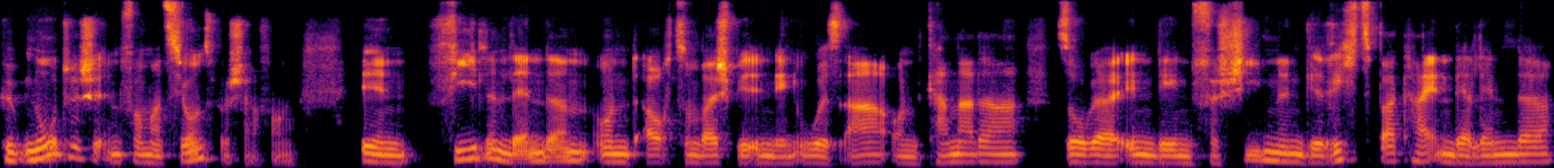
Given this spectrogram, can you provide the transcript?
hypnotische Informationsbeschaffung in vielen Ländern und auch zum Beispiel in den USA und Kanada, sogar in den verschiedenen Gerichtsbarkeiten der Länder,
